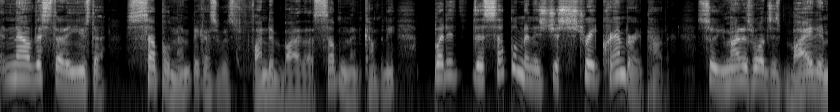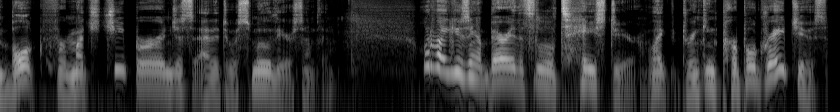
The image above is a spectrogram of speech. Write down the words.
Now, this study used a supplement because it was funded by the supplement company, but it, the supplement is just straight cranberry powder, so you might as well just buy it in bulk for much cheaper and just add it to a smoothie or something. What about using a berry that's a little tastier, like drinking purple grape juice?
